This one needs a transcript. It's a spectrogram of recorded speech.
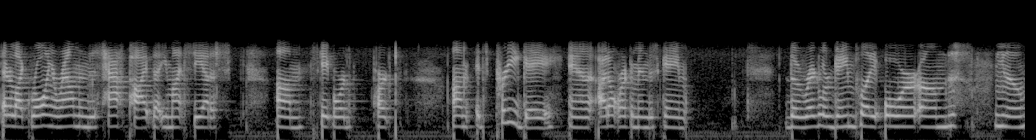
that are like rolling around in this half pipe that you might see at a um, skateboard park. Um, it's pretty gay, and I don't recommend this game the regular gameplay or um this you know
